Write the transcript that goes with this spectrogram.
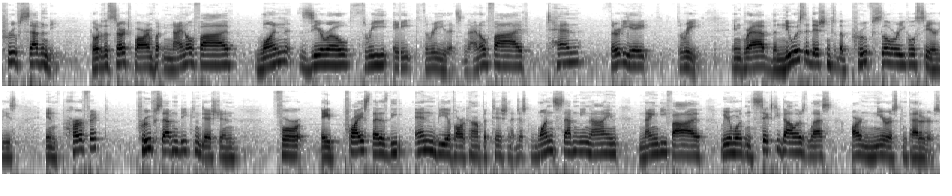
proof 70, go to the search bar and put 905 10383. That's 905 10 38 3. And grab the newest addition to the Proof Silver Eagle series in perfect proof 70 condition for a price that is the envy of our competition at just $179.95. We are more than $60 less our nearest competitors.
